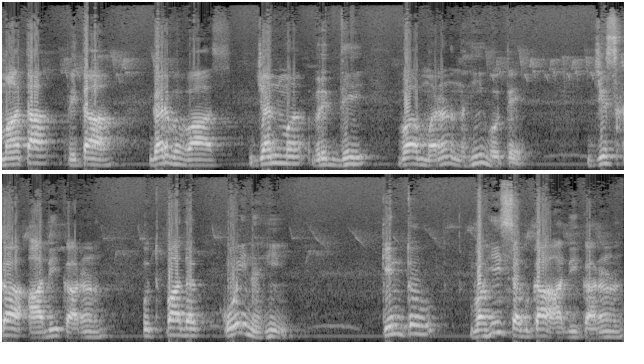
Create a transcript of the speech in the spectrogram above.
माता, पिता, गर्भवास, जन्म, वृद्धि व मरण नहीं होते। जिसका आदि कारण उत्पादक कोई नहीं, किंतु वही सबका आदि कारण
